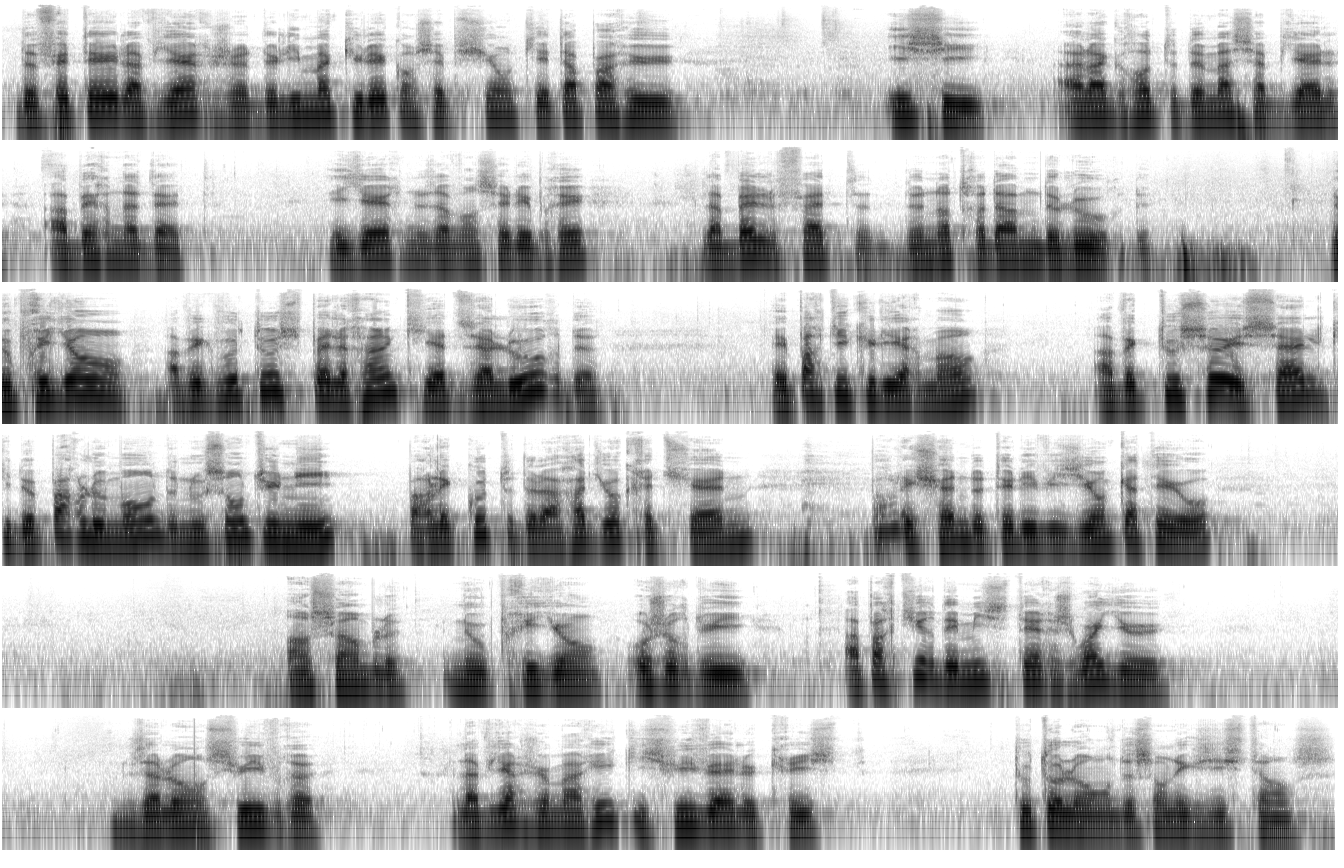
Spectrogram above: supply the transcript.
de fêter la Vierge de l'Immaculée Conception qui est apparue ici, à la grotte de Massabielle, à Bernadette. Et hier, nous avons célébré la belle fête de Notre-Dame de Lourdes. Nous prions avec vous tous, pèlerins qui êtes à Lourdes, et particulièrement avec tous ceux et celles qui, de par le monde, nous sont unis par l'écoute de la radio chrétienne, par les chaînes de télévision KTO. Ensemble, nous prions aujourd'hui, à partir des mystères joyeux, nous allons suivre la Vierge Marie qui suivait le Christ tout au long de son existence.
